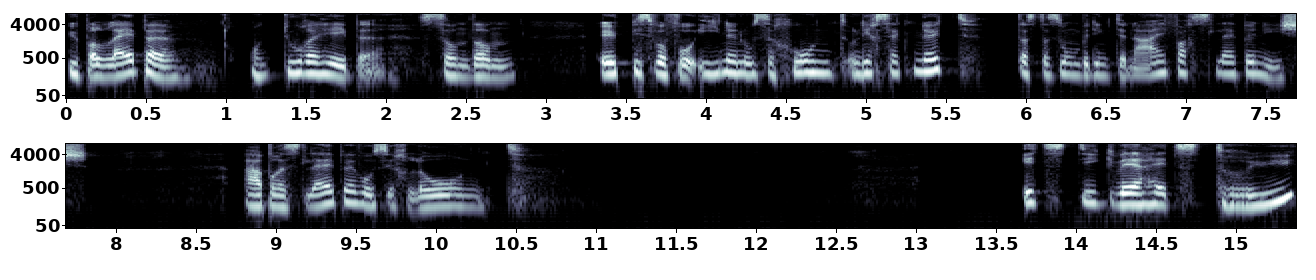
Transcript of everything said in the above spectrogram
überleben und durchheben, sondern etwas, das von innen rauskommt. Und ich sage nicht, dass das unbedingt ein einfaches Leben ist, aber ein Leben, das sich lohnt. Jetzt, wer hat es drei?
